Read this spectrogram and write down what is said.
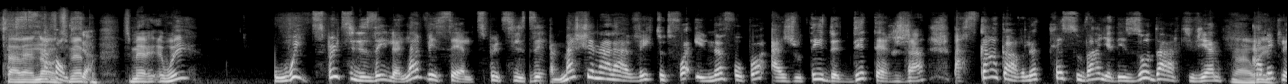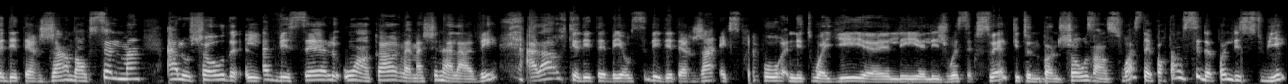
Ça va, non. tu mets, tu mets, oui? Oui, tu peux utiliser le lave-vaisselle, tu peux utiliser la machine à laver. Toutefois, il ne faut pas ajouter de détergent parce qu'encore là, très souvent, il y a des odeurs qui viennent Ah oui. avec le détergent. Donc, seulement à l'eau chaude, lave-vaisselle ou encore la machine à laver. Alors que des, ben, il y a aussi des détergents exprès pour nettoyer euh, les, les jouets sexuels, qui est une bonne chose en soi. C'est important aussi de ne pas l'essuyer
